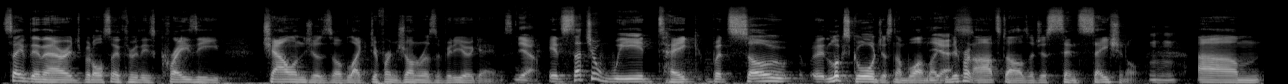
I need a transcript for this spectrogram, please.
save their marriage, but also through these crazy challenges of like different genres of video games. Yeah. It's such a weird take, but so it looks gorgeous. Number one, like the different art styles are just sensational. Um,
